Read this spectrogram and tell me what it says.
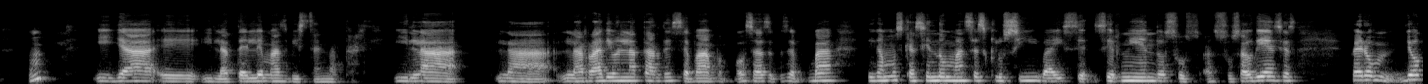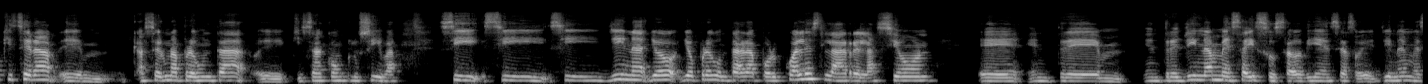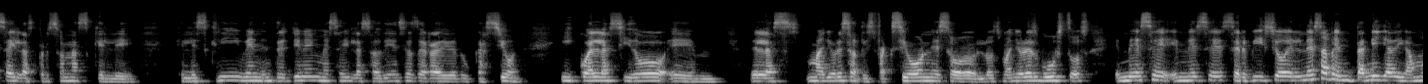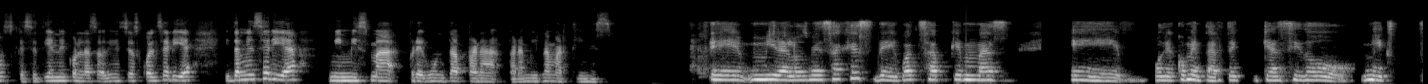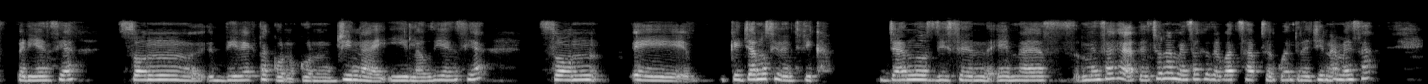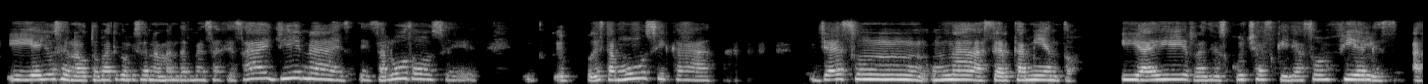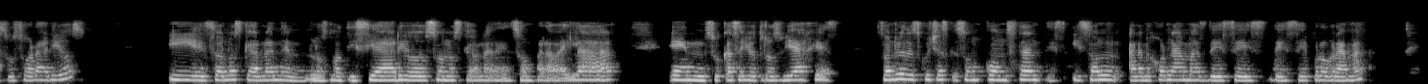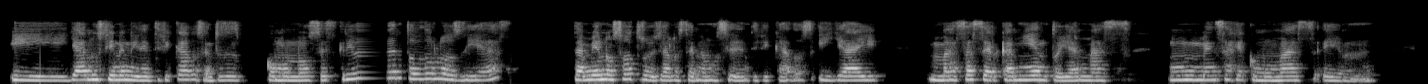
y ya, eh, y la tele más vista en la tarde. Y la, la, radio en la tarde se va, o sea, se va, digamos que haciendo más exclusiva y cirniendo sus, a sus audiencias. Pero yo quisiera em, hacer una pregunta eh, quizá conclusiva. Si, si, si Gina, yo, yo preguntara por cuál es la relación eh, entre, entre Gina Mesa y sus audiencias, o Gina Mesa y las personas que le, que le escriben, entre Gina Mesa y las audiencias de radioeducación, y cuál ha sido eh, de las mayores satisfacciones o los mayores gustos en ese, en ese servicio, en esa ventanilla, digamos, que se tiene con las audiencias, cuál sería. Y también sería mi misma pregunta para, para Mirna Martínez. Eh, mira, los mensajes de WhatsApp que más eh, podría comentarte que han sido mi experiencia, son directa con, con Gina y la audiencia, son eh, que ya nos identifica. Ya nos dicen en las mensajes, atención al mensaje de WhatsApp, se encuentra Gina Mesa y ellos en automático empiezan a mandar mensajes, ay Gina, este, saludos, eh, eh esta música, ya es un, un acercamiento y hay radioescuchas que ya son fieles a sus horarios y son los que hablan en los noticiarios, son los que hablan en Son para Bailar, en Su Casa y Otros Viajes. Son radioescuchas que son constantes y son a lo mejor nada más de ese, de ese programa y ya nos tienen identificados. Entonces, como nos escriben todos los días, también nosotros ya los tenemos identificados y ya hay más acercamiento, ya hay más un mensaje como más, em,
